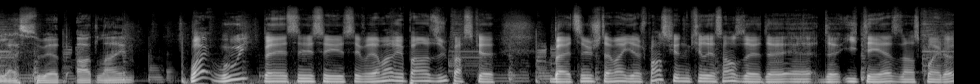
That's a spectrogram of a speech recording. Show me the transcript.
La Suède Hotline. Ouais, oui, oui. Ben, c'est- c'est c'est vraiment répandu parce que, ben, tu sais, justement, il y a- je pense qu'il y a une crédescence de, de, euh, de ITS dans ce coin-là.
